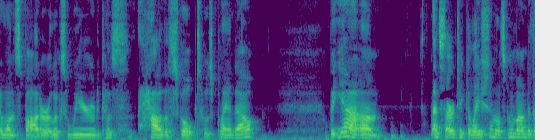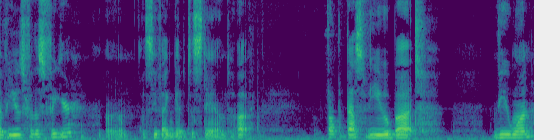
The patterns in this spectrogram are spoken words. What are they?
in one spot or it looks weird because how the sculpt was planned out. But yeah, um, that's the articulation. Let's move on to the views for this figure. Um, let's see if I can get it to stand. Uh, not the best view, but view one.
